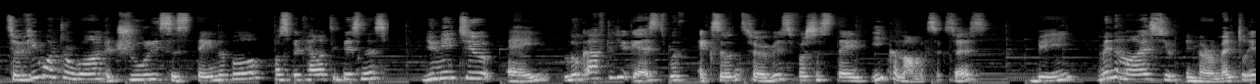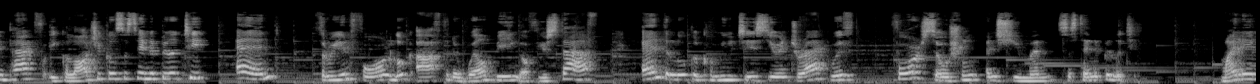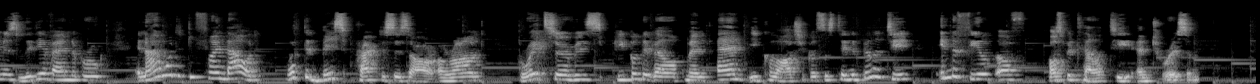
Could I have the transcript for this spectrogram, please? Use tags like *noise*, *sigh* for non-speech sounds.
So, if you want to run a truly sustainable hospitality business, you need to A, look after your guests with excellent service for sustained economic success, B, minimize your environmental impact for ecological sustainability, and three and four, look after the well being of your staff and the local communities you interact with for social and human sustainability. My name is Lydia Vanderbroek, and I wanted to find out what the best practices are around great service, people development, and ecological sustainability in the field of hospitality and tourism.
